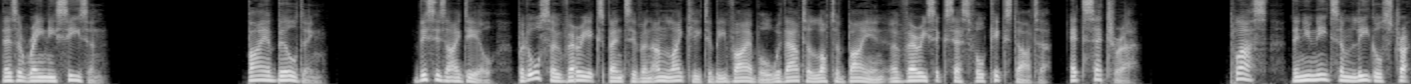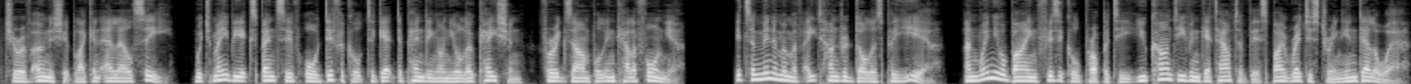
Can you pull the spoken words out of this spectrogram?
there's a rainy season. Buy a building. This is ideal, but also very expensive and unlikely to be viable without a lot of buy in, a very successful Kickstarter, etc. Plus, then you need some legal structure of ownership like an LLC, which may be expensive or difficult to get depending on your location, for example in California. It's a minimum of $800 per year, and when you're buying physical property, you can't even get out of this by registering in Delaware.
